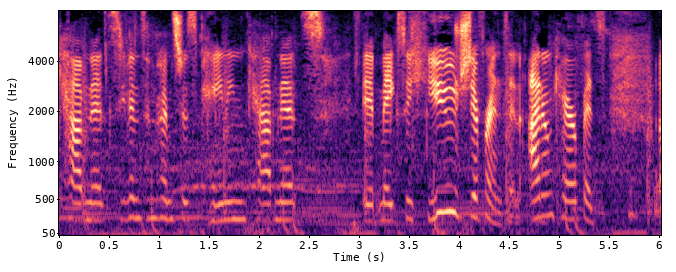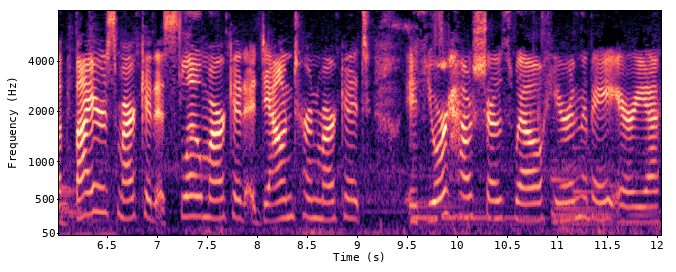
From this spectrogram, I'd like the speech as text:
cabinets, even sometimes just painting cabinets. It makes a huge difference. And I don't care if it's a buyer's market, a slow market, a downturn market. If your house shows well here in the Bay Area,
